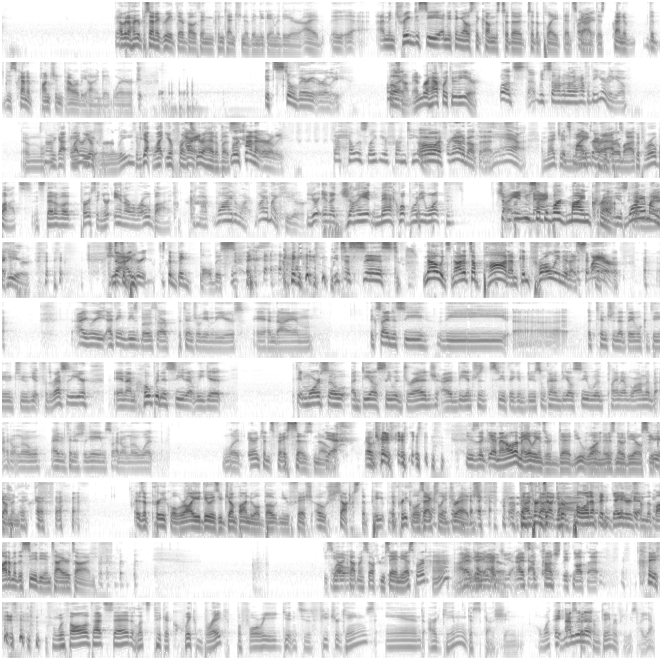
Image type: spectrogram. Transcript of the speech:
I would 100% agree that they're both in contention of indie game of the year. I uh, I'm intrigued to see anything else that comes to the to the plate that's got this kind of the, this kind of punch and power behind it. Where It's still very early. It's But- not, man, we're halfway through the year. Well, it's we still have another half of the year to go. And It's we got light Lightyear. early. So we got Lightyear Frontier ahead of us. We're kind of early. the hell is Lightyear Frontier? Oh, I forgot about that. Yeah, imagine It's Minecraft, Minecraft with robots. with robots instead of a person. You're in a robot. Oh, God, why do I? Why am I here? You're in a giant mech. What more do you want? The giant But you mech. said the word Minecraft. said Why am I mech. here? No, Just a I big- agree. Just a big bulbous. It's a cyst. no, it's not. It's a pod. I'm controlling it. I swear. I agree. I think these both are potential game of the years, and I am excited to see the uh, attention that they will continue to get for the rest of the year. And I'm hoping to see that we get, more so a DLC with Dredge. I'd be interested to see if they could do some kind of DLC with Planet of Lana, but I don't know. I haven't finished the game, so I don't know what. What? Arrington's face says no. Yeah. Okay. He's like, yeah, man, all them aliens are dead. You won. There's no DLC coming. There's a prequel where all you do is you jump onto a boat and you fish. Oh shucks, the pe- the prequel is actually Dredge. it Dun, turns dun, out you were dun. pulling up invaders from the bottom of the sea the entire time. You see how I caught myself from saying the S word, huh? I, I, I did. I, got. I subconsciously thought that. With all of that said, let's take a quick break before we get into future games and our gaming discussion. What do Hey, you I'm expect gonna- from game reviews? Uh, yeah.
